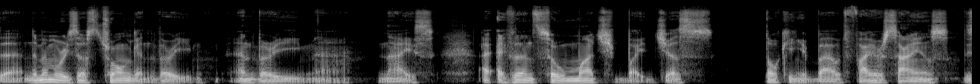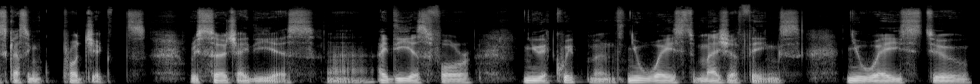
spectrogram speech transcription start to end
uh, the memories are strong and very and very uh, nice. I, I've learned so much by just talking about fire science, discussing projects, research ideas, uh, ideas for new equipment, new ways to measure things, new ways to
